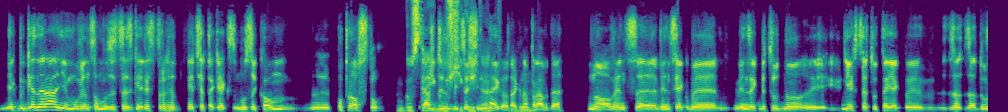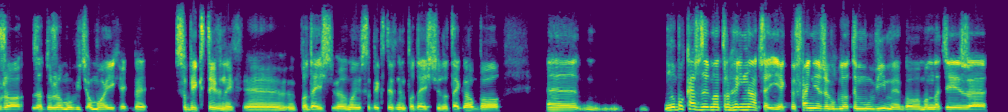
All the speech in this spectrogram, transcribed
jakby generalnie mówiąc o muzyce z gier jest trochę, wiecie, tak jak z muzyką y, po prostu. Gusta Każdy lubi coś tak. innego tak, mhm. naprawdę. No, więc, e, więc, jakby, więc jakby trudno, y, nie chcę tutaj jakby za, za, dużo, za dużo mówić o moich jakby subiektywnych e, podejściu, o moim subiektywnym podejściu do tego, bo no bo każdy ma trochę inaczej i jakby fajnie, że w ogóle o tym mówimy, bo mam nadzieję, że E,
